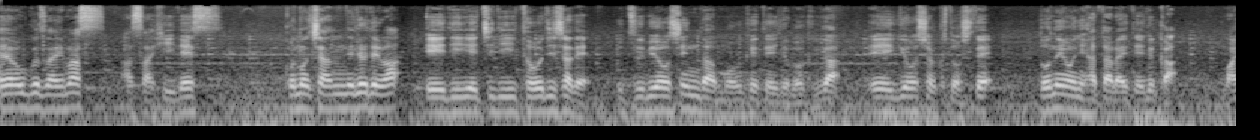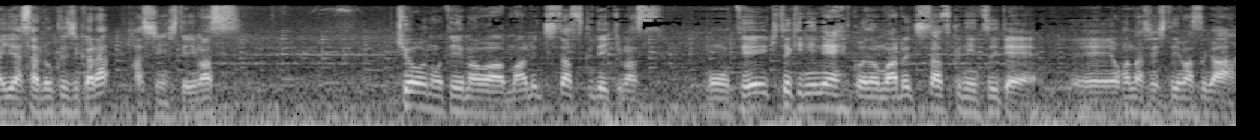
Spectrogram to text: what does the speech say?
はようございます。朝日です。このチャンネルでは ADHD 当事者でうつ病診断も受けている僕が営業職としてどのように働いているか毎朝6時から発信しています。今日のテーマはマルチタスクでいきます。もう定期的にねこのマルチタスクについて、えー、お話ししていますが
